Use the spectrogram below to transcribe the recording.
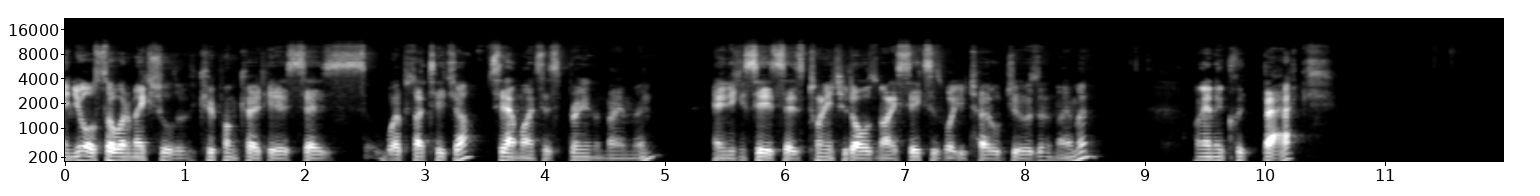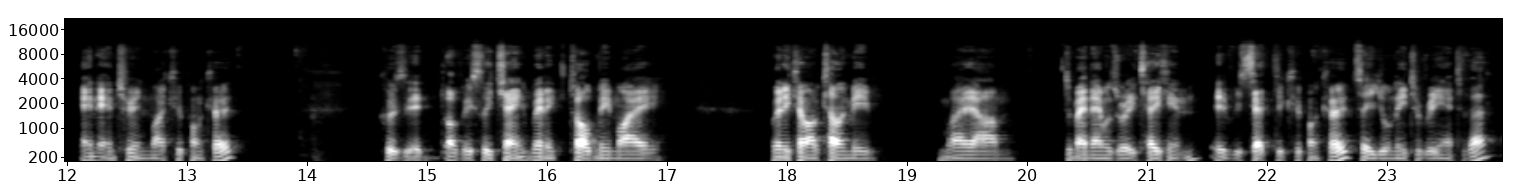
And you also want to make sure that the coupon code here says website teacher. See how mine says spring at the moment. And you can see it says $22.96 is what your total due is at the moment. I'm going to click back and enter in my coupon code because it obviously changed when it told me my when it came up telling me my um, domain name was already taken, it reset the coupon code. So you'll need to re-enter that.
